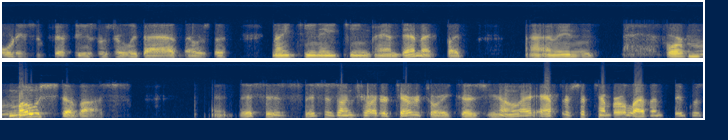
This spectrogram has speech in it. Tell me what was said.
40s and 50s was really bad. There was the 1918 pandemic, but I mean, for most of us, uh, this is this is uncharted territory because you know after September 11th, it was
